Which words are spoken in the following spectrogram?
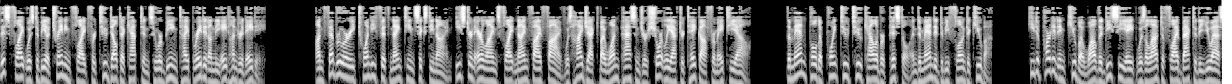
This flight was to be a training flight for two Delta captains who were being type-rated on the 880. On February 25, 1969, Eastern Airlines Flight 955 was hijacked by one passenger shortly after takeoff from ATL. The man pulled a .22 caliber pistol and demanded to be flown to Cuba. He departed in Cuba while the DC-8 was allowed to fly back to the U.S.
